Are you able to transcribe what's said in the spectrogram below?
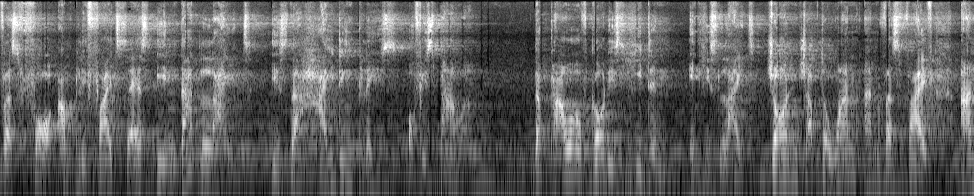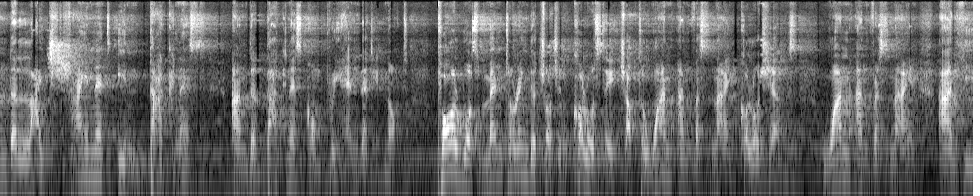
verse 4 amplified says in that light is the hiding place of his power. The power of God is hidden in his light. John chapter 1 and verse 5 and the light shineth in darkness and the darkness comprehended it not. Paul was mentoring the church in colossae chapter 1 and verse 9 colossians 1 and verse 9 and he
